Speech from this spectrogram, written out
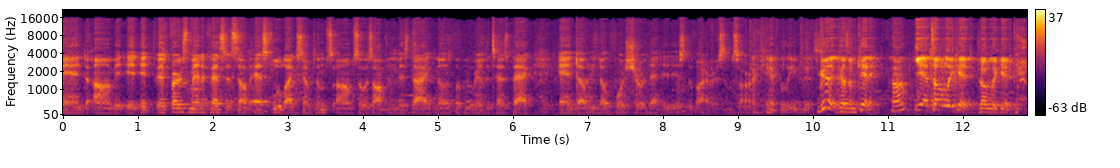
And um, it, it, it, first manifests itself as flu-like symptoms, um, so it's often misdiagnosed. But we ran the test back, and uh, we know for sure that it is the virus. I'm sorry. I can't believe this. Good, because I'm kidding. Huh? Yeah, totally kidding. Totally kidding.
